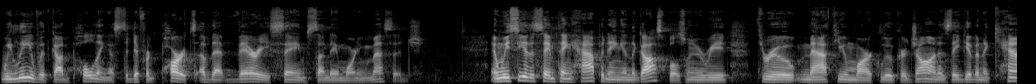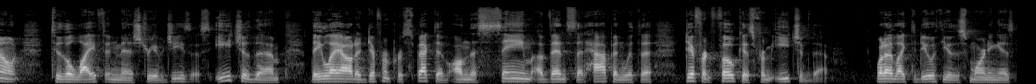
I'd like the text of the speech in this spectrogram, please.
We leave with God pulling us to different parts of that very same Sunday morning message. And we see the same thing happening in the Gospels when we read through Matthew, Mark, Luke, or John as they give an account to the life and ministry of Jesus. Each of them, they lay out a different perspective on the same events that happened with a different focus from each of them. What I'd like to do with you this morning is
